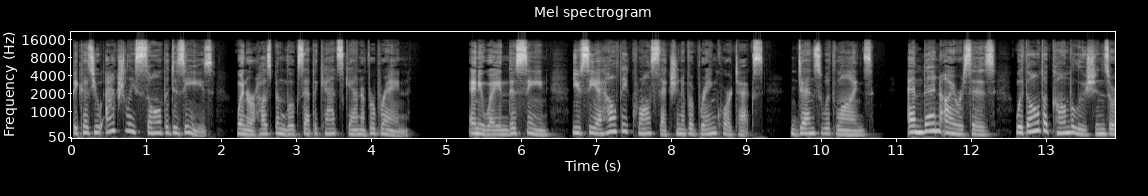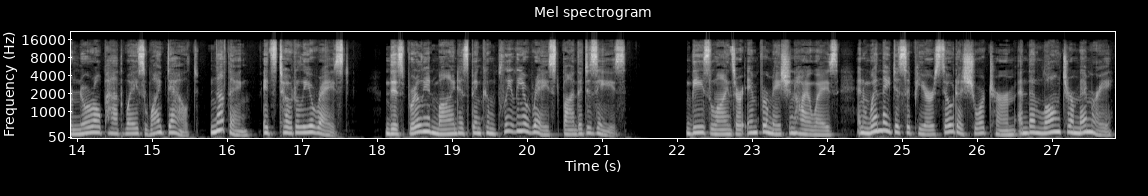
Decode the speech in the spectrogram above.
because you actually saw the disease when her husband looks at the CAT scan of her brain. Anyway, in this scene, you see a healthy cross section of a brain cortex, dense with lines, and then Iris's, with all the convolutions or neural pathways wiped out. Nothing, it's totally erased. This brilliant mind has been completely erased by the disease. These lines are information highways, and when they disappear, so does short term and then long term memory.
